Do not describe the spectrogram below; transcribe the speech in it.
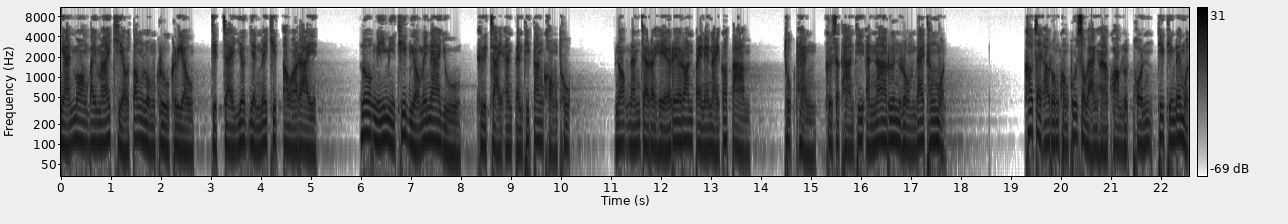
แงนมองใบไม้เขียวต้องลมกรูเกลียว จิตใจเยือกเย็นไม่คิดเอาอะไร โลกนี้มีที่เดียวไม่น่าอยู่ คือใจอันเป็นที่ตั้งของทุกข์ นอกนั้นจะระเหเร่ร่อนไปไหนๆก็ตาม ทุกแห่งคือสถานที่อันน่ารื่นรมได้ทั้งหมด เข้าใจอารมณ์ของผู้แสวงหาความหลุดพ้นที่ทิ้งได้หมด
